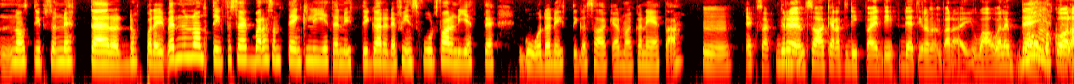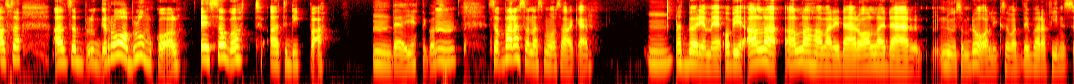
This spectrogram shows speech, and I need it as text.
något typ så nötter och doppa dig, Men någonting, försök bara som tänk lite nyttigare, det finns fortfarande jättegoda nyttiga saker man kan äta. Mm, exakt. Grönsaker att dippa i dipp, det är till och med bara wow. Eller blomkål, alltså, alltså rå blomkål är så gott att dippa. Mm, det är jättegott. Mm. Så bara sådana små saker Mm. att börja med. Och vi alla, alla har varit där och alla är där nu som då, liksom att det bara finns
